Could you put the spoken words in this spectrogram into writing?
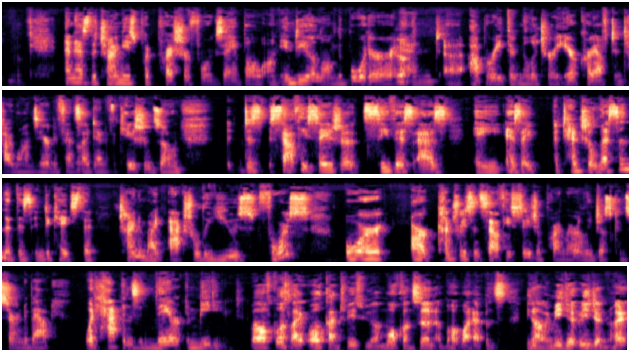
And as the Chinese put pressure, for example, on India along the border yeah. and uh, operate their military aircraft in Taiwan's air defense yeah. identification zone, does Southeast Asia see this as a as a potential lesson that this indicates that China might actually use force, or are countries in Southeast Asia primarily just concerned about what happens in their immediate well, of course, like all countries, we are more concerned about what happens in our immediate region, right?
